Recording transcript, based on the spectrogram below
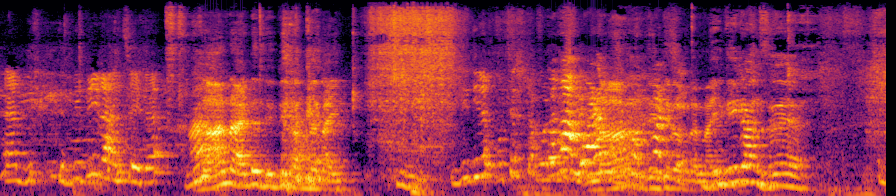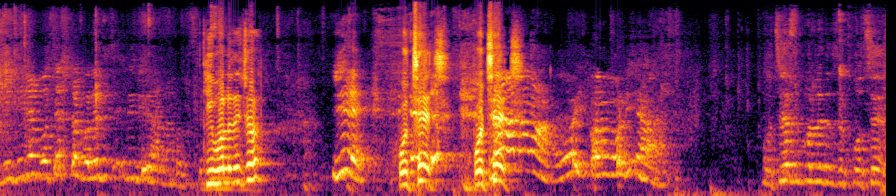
হ্যাঁ দিদি রাঁধছে এটা। না না এটা দিদি নাই। দিদিরা প্রচেষ্টা করে দিদি নাই। দিদিরা প্রচেষ্টা করে দিদি রান্না করছে। কি বলে দিছো? ইয়ে। পোছেছ পোছেছ ওই প্রসেস বলে দিতে প্রসেস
